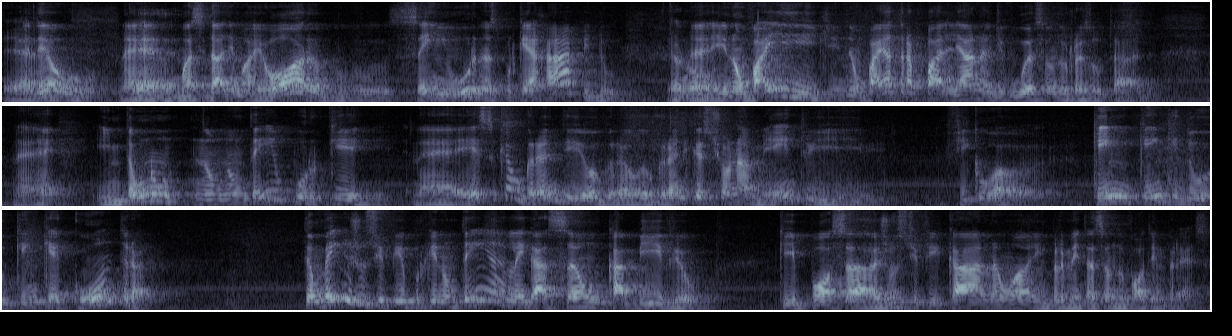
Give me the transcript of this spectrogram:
É. entendeu? Né? É. Uma cidade maior, 100 urnas, porque é rápido. Eu não- né? E não vai, não vai atrapalhar na divulgação do resultado. Né? Então não, não, não tem o porquê. Né? Esse que é o grande, o, o grande questionamento e fica o- quem, quem, que do, quem que é contra também justifica, porque não tem alegação cabível que possa justificar não a implementação do voto impresso.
